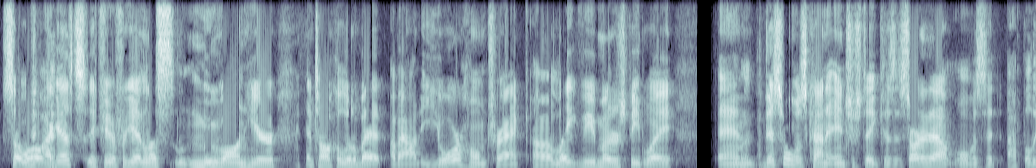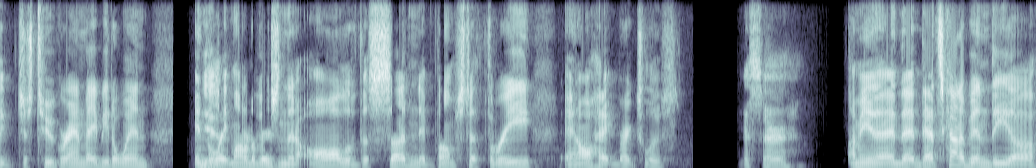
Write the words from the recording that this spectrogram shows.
so, well, I guess if you're forgetting, let's move on here and talk a little bit about your home track, uh, Lakeview Motor Speedway. And this one was kind of interesting because it started out, what was it? I believe just two grand maybe to win in Yeah. the late model division. Then all of the sudden it bumps to three and all heck breaks loose. Yes sir I mean, and that that's kind of been the uh,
